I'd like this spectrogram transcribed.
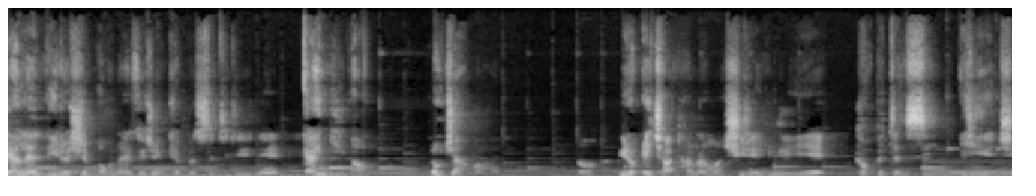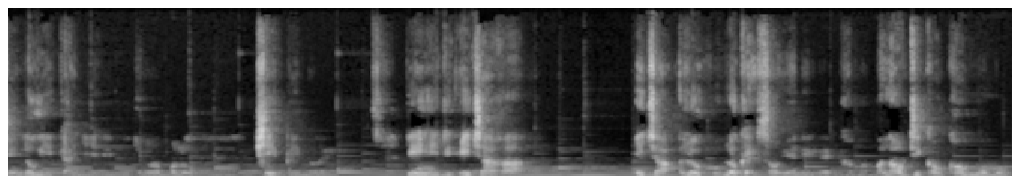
talent leadership organization capacity တွေနဲ့ကိုက်ညီအောင်လုပ်ကြပါမယ်နော်ပြီးတော့ HR ဌာနမှာရှိတဲ့လူတွေရဲ့ competency အရေးအချင်းလုပ်ရည်ကိုက်ရည်တွေကိုကျွန်တော်တို့ဘယ်လိုဖြည့်ပေးမလဲပြီးရင်ဒီ HR က HR အလုပ်ကိုလုပ်ကင်ဆောင်ရွက်နေတဲ့အခါမှာဘယ်လောက်ထိကောင်းကောင်းမွန်မွန်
